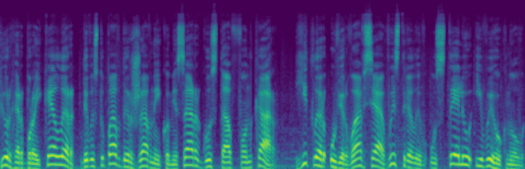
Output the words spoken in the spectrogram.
Бюргербройкеллер, де виступав державний комісар Густав фон Кар. Гітлер увірвався, вистрілив у стелю і вигукнув:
